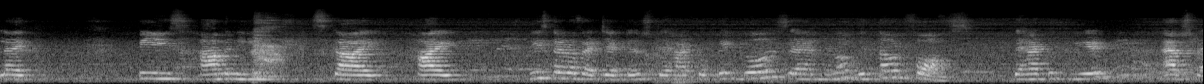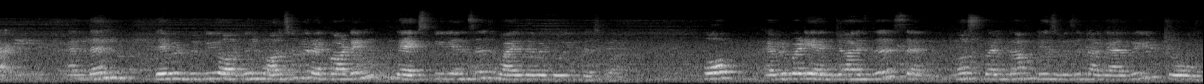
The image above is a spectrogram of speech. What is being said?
like peace, harmony, sky, height, these kind of adjectives. They had to pick those and you know without forms, they had to create abstract. and then they will be, will also be recording the experiences while they were doing this work. Hope everybody enjoys this and most welcome. Please visit our gallery to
